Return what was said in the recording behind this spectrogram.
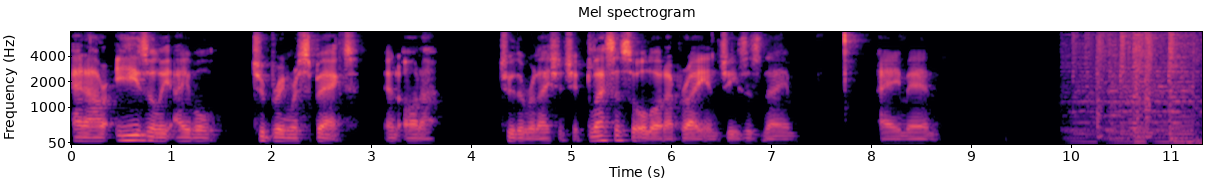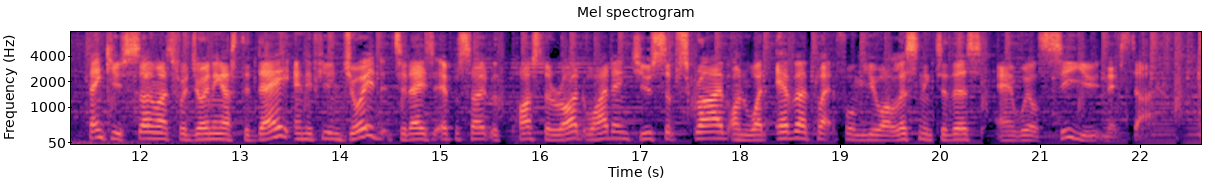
and are easily able to bring respect and honor to the relationship. Bless us all, Lord, I pray, in Jesus' name. Amen. Thank you so much for joining us today. And if you enjoyed today's episode with Pastor Rod, why don't you subscribe on whatever platform you are listening to this? And we'll see you next time.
